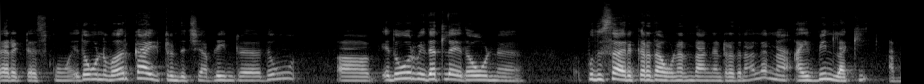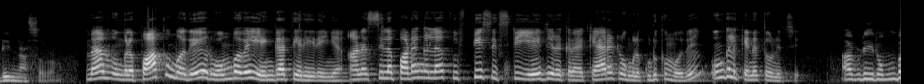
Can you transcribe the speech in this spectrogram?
டைரக்டர்ஸ்க்கும் ஏதோ ஒன்று ஒர்க் ஆகிட்டு இருந்துச்சு அப்படின்றதும் ஏதோ ஒரு விதத்தில் ஏதோ ஒன்று புதுசாக இருக்கிறதா உணர்ந்தாங்கன்றதுனால நான் ஐ பீன் லக்கி அப்படின்னு நான் சொல்லணும். மேம் உங்களை பார்க்கும்போதே ரொம்பவே எங்கா தெரியுறீங்க. ஆனால் சில படங்களில் ஃபிஃப்டி சிக்ஸ்டி ஏஜ் இருக்கிற கேரக்டர் உங்களுக்கு கொடுக்கும்போது உங்களுக்கு என்ன தோணுச்சு? அப்படி ரொம்ப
